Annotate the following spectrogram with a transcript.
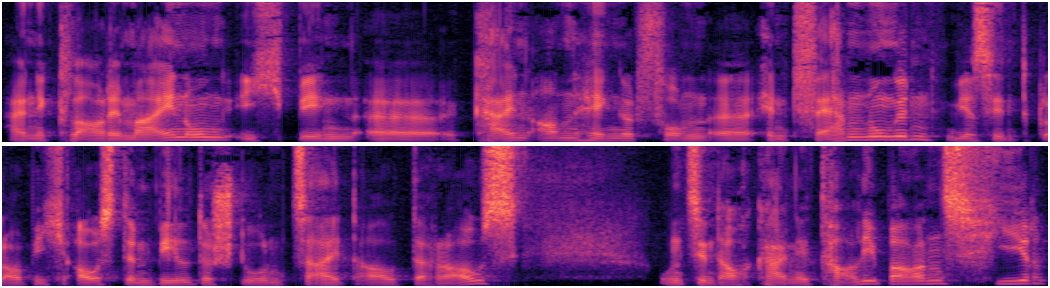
eine klare Meinung. Ich bin äh, kein Anhänger von äh, Entfernungen. Wir sind, glaube ich, aus dem Bildersturmzeitalter raus und sind auch keine Talibans hier.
